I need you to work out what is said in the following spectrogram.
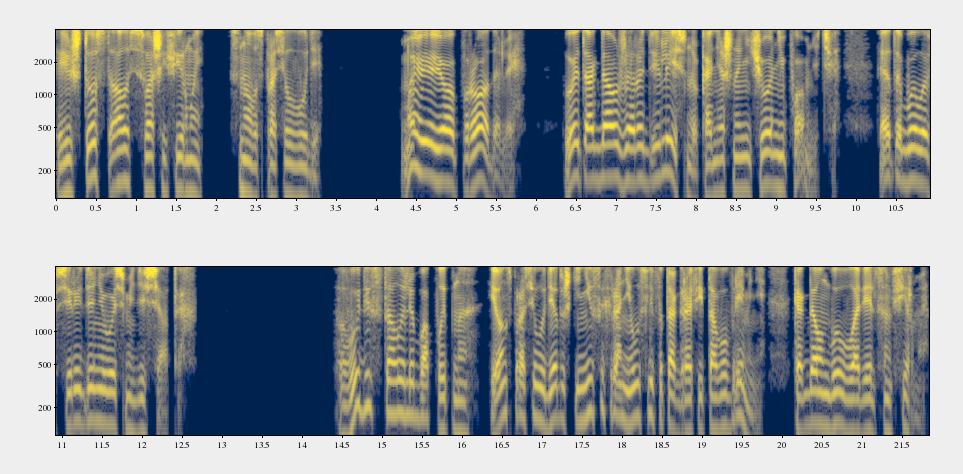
«И что стало с вашей фирмой?» — снова спросил Вуди. Мы ее продали. Вы тогда уже родились, но, конечно, ничего не помните. Это было в середине восьмидесятых. Вуди стало любопытно, и он спросил у дедушки, не сохранилось ли фотографий того времени, когда он был владельцем фирмы.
